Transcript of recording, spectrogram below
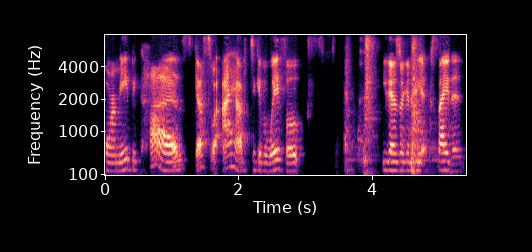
for me because guess what I have to give away, folks? You guys are going to be excited.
